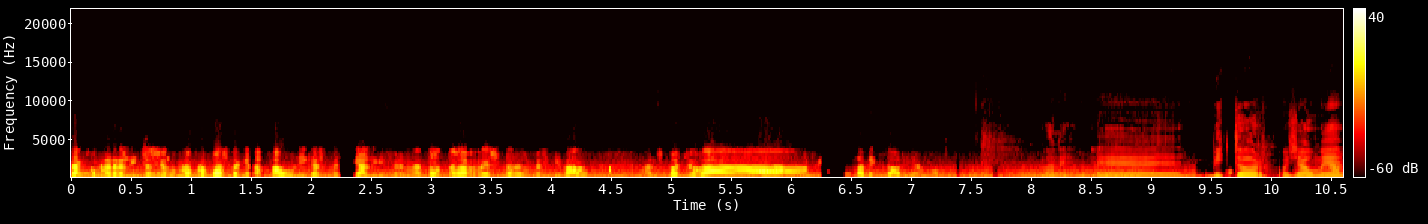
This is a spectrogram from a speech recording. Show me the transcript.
tant com la realització com la proposta que la fa única, especial i diferent a tota la resta del festival ens pot jugar la victòria. Vale. Eh, Víctor o Jaume?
